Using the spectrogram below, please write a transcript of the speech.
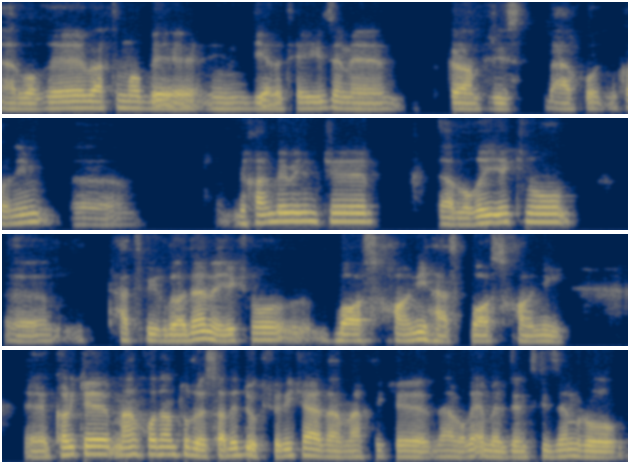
در واقع وقتی ما به این دیالتیزم گران پریست برخورد می‌کنیم می‌خوایم ببینیم که در واقع یک نوع تطبیق دادن یک نوع بازخانی هست بازخانی کاری که من خودم تو رساله دکتری کردم وقتی که در واقع امرجنسیزم رو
